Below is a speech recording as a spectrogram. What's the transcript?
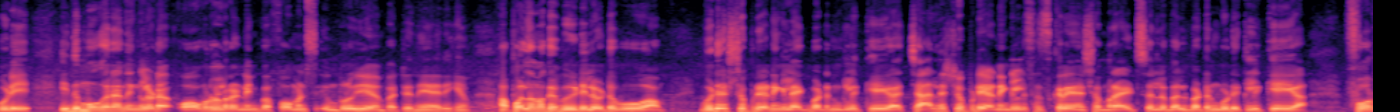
കൂടി ഇത് മുഖേന നിങ്ങളുടെ ഓവറോൾ റണ്ണിംഗ് പെർഫോമൻസ് ഇമ്പ്രൂവ് ചെയ്യാൻ പറ്റുന്നതായിരിക്കും. അപ്പോൾ നമുക്ക് വീഡിയോയിലോട്ട് പോവാം. വീഡിയോ ഇഷ്ടപ്പെടുകയാണെങ്കിൽ ലൈക്ക് ബട്ടൺ ക്ലിക്ക് ചെയ്യുക. ചാനൽ ഇഷ്ടപ്പെടുകയാണെങ്കിൽ സബ്സ്ക്രൈബ് ചെയ്യാൻ റൈറ്റ് സൈഡിൽ ബെൽ ബട്ടൺ കൂടി ക്ലിക്ക് ചെയ്യുക for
